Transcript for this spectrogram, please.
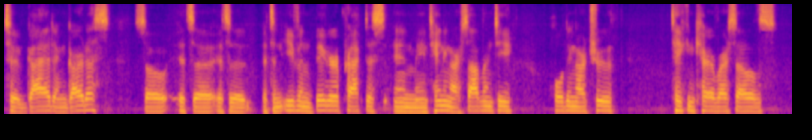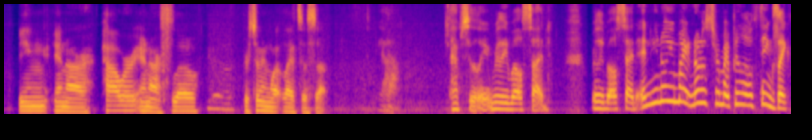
to guide and guard us. So it's a it's a it's an even bigger practice in maintaining our sovereignty, holding our truth, taking care of ourselves, being in our power, in our flow, pursuing what lights us up. Yeah. Absolutely. Really well said. Really well said. And you know, you might notice there might be little things like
